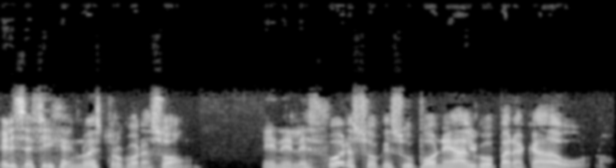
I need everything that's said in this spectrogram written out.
Él se fija en nuestro corazón, en el esfuerzo que supone algo para cada uno.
